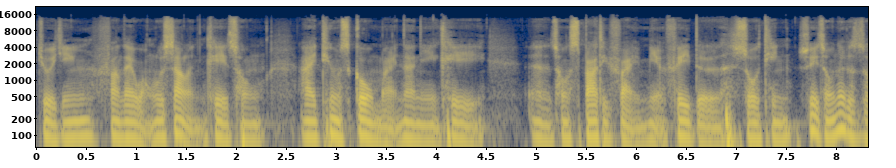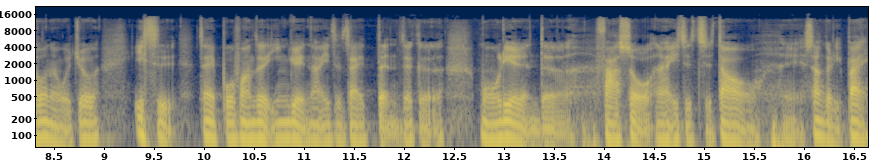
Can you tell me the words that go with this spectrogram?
就已经放在网络上了。你可以从 iTunes 购买，那你可以嗯、从 Spotify 免费的收听。所以从那个时候呢，我就一直在播放这个音乐，那一直在等这个《魔猎人》的发售，那一直直到诶上个礼拜。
